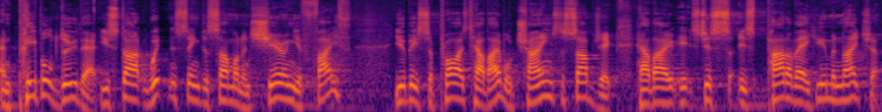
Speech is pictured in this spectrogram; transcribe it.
And people do that. You start witnessing to someone and sharing your faith, you'd be surprised how they will change the subject, how they, it's just, it's part of our human nature.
